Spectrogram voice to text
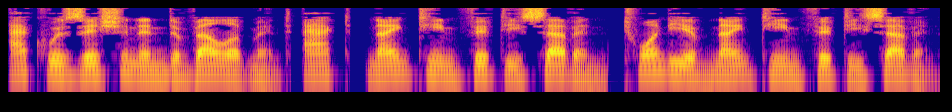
Acquisition and Development Act 1957 20 of 1957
